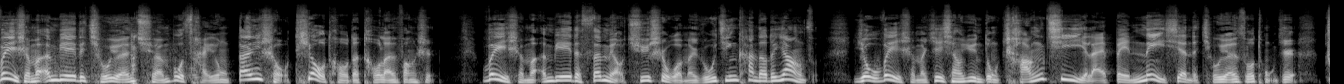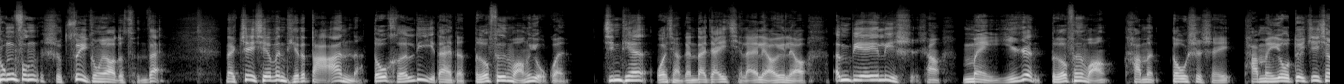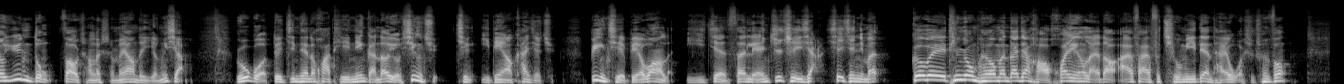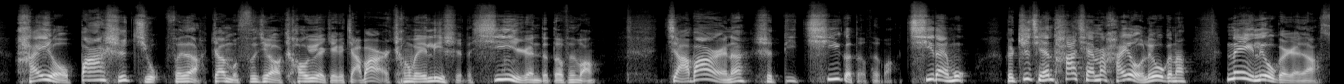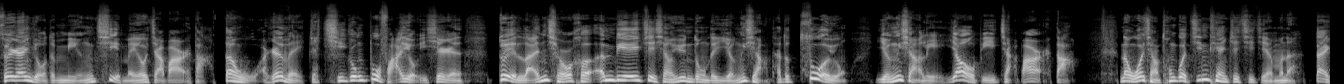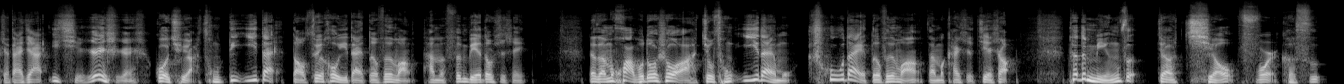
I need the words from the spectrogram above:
为什么 NBA 的球员全部采用单手跳投的投篮方式？为什么 NBA 的三秒区是我们如今看到的样子？又为什么这项运动长期以来被内线的球员所统治？中锋是最重要的存在。那这些问题的答案呢，都和历代的得分王有关。今天我想跟大家一起来聊一聊 NBA 历史上每一任得分王，他们都是谁？他们又对这项运动造成了什么样的影响？如果对今天的话题您感到有兴趣，请一定要看下去，并且别忘了一键三连支持一下，谢谢你们！各位听众朋友们，大家好，欢迎来到 FF 球迷电台，我是春风。还有八十九分啊，詹姆斯就要超越这个贾巴尔，成为历史的新一任的得分王。贾巴尔呢是第七个得分王，七代目。可之前他前面还有六个呢。那六个人啊，虽然有的名气没有贾巴尔大，但我认为这其中不乏有一些人对篮球和 NBA 这项运动的影响，它的作用、影响力要比贾巴尔大。那我想通过今天这期节目呢，带着大家一起认识认识过去啊，从第一代到最后一代得分王，他们分别都是谁。那咱们话不多说啊，就从一代目初代得分王，咱们开始介绍。他的名字叫乔·福尔克斯，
